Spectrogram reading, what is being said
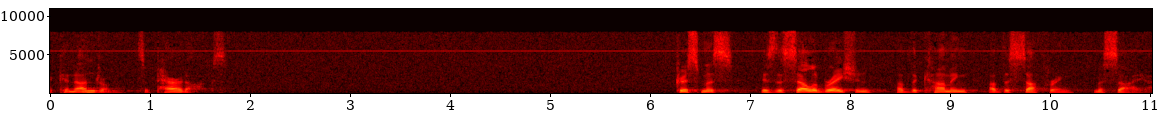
A conundrum, it's a paradox. Christmas is the celebration of the coming of the suffering Messiah.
